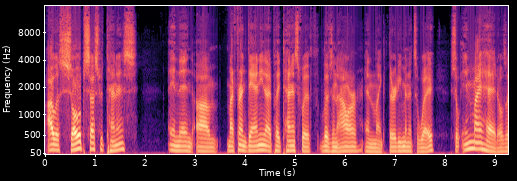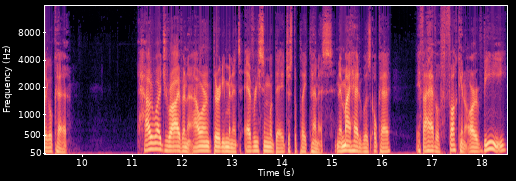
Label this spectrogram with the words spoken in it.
I was so obsessed with tennis, and then um, my friend Danny that I played tennis with lives an hour and like thirty minutes away. So in my head, I was like, okay, how do I drive an hour and thirty minutes every single day just to play tennis? And in my head was, okay, if I have a fucking RV,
